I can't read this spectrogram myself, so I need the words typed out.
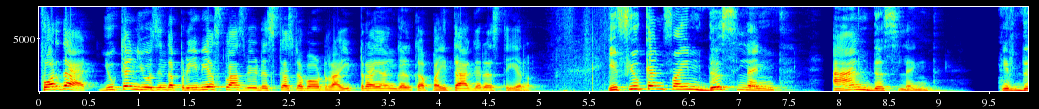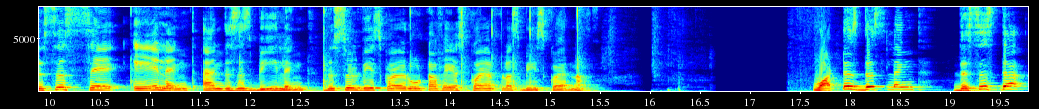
For that, you can use in the previous class we discussed about right triangle ka Pythagoras theorem. If you can find this length and this length, if this is say a length and this is b length, this will be square root of a square plus b square. Na? What is this length? This is the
